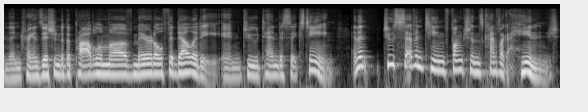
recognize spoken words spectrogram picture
and then transition to the problem of marital fidelity in 210 to 16. And then 217 functions kind of like a hinge.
